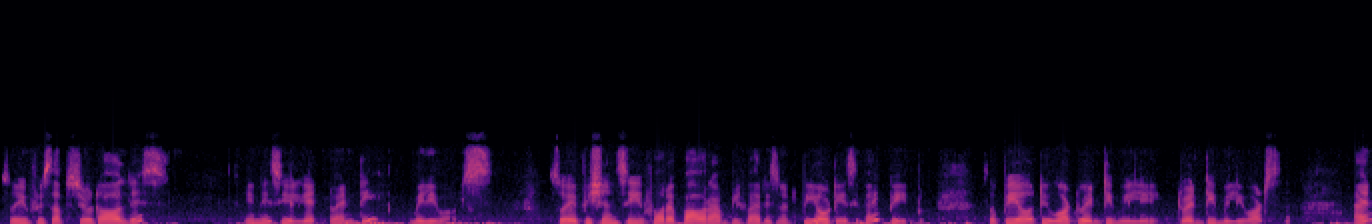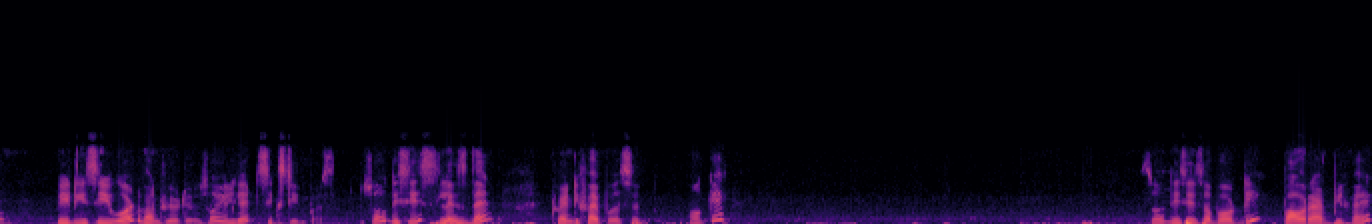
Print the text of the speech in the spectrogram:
So if you substitute all this in this you will get 20 milliwatts. So efficiency for a power amplifier is not P out AC by P input. So P out you got 20 milli 20 milliwatts and PDC you got 150 so you'll get 16 percent. So this is less than 25 percent. Okay? So this is about the power amplifier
